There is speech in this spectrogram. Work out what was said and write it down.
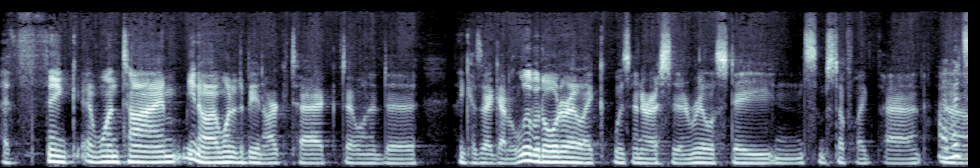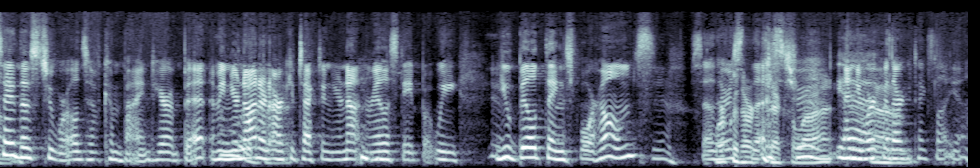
I think at one time, you know, I wanted to be an architect. I wanted to. I think as I got a little bit older, I like was interested in real estate and some stuff like that. I would Um, say those two worlds have combined here a bit. I mean, you're not an bit. architect and you're not in real estate, but we you build things for homes. Yeah. So work there's with architects a true. lot. Yeah. and you work with Um, architects a lot. Yeah.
